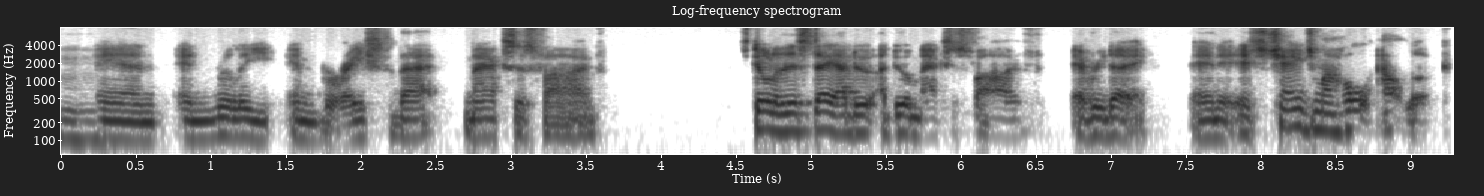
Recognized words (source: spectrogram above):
mm-hmm. and and really embraced that Max's five. Still to this day, I do I do a Max's five every day, and it's changed my whole outlook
